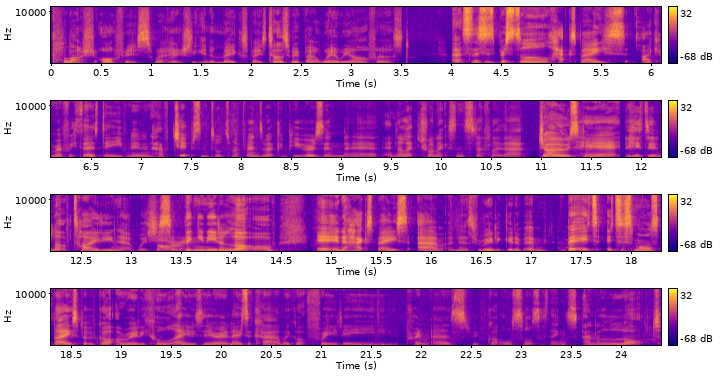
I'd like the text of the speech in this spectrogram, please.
plush office. We're actually in a make space. Tell us a bit about where we are first. Uh, so this is Bristol Hackspace. I come every Thursday evening and have chips and talk to my friends about computers and uh, and electronics and stuff like that. Joe's here. He's doing a lot of tidying up, which Sorry. is something you need a lot of in a hackspace, um, and it's really good of him. But it's it's a small space, but we've got a really cool A0 laser cutter. We've got 3D printers. We've got all sorts of things, and a lot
